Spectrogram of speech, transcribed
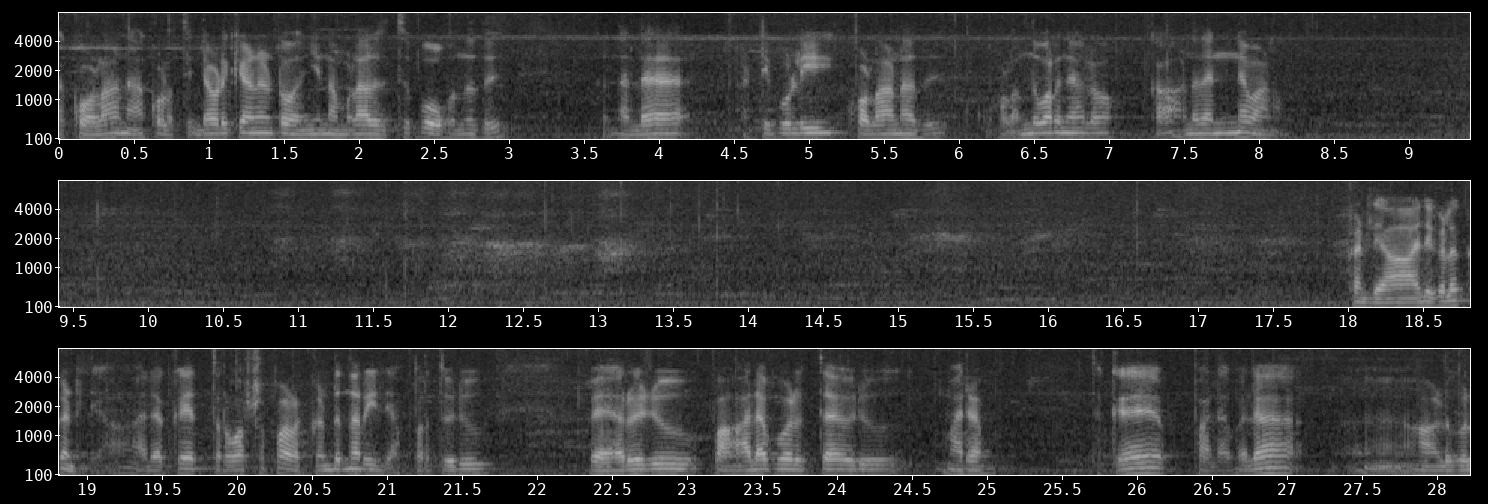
ആ കുളമാണ് ആ കുളത്തിന്റെ അവിടേക്കാണ് കേട്ടോ ഇനി നമ്മൾ അടുത്ത് പോകുന്നത്. നല്ല അടിപൊളി കുളമാണത് കുളം എന്ന് പറഞ്ഞാലോ കാണു തന്നെ വേണം. കണ്ടില്ലേ ആലുകളൊക്കെ കണ്ടില്ലേ? ആലൊക്കെ എത്ര വർഷം പഴക്കമുണ്ടെന്ന് അറിയില്ല അപ്പുറത്തൊരു വേറൊരു പാല പോലത്തെ ഒരു മരം. ഇതൊക്കെ പല പല ആളുകൾ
